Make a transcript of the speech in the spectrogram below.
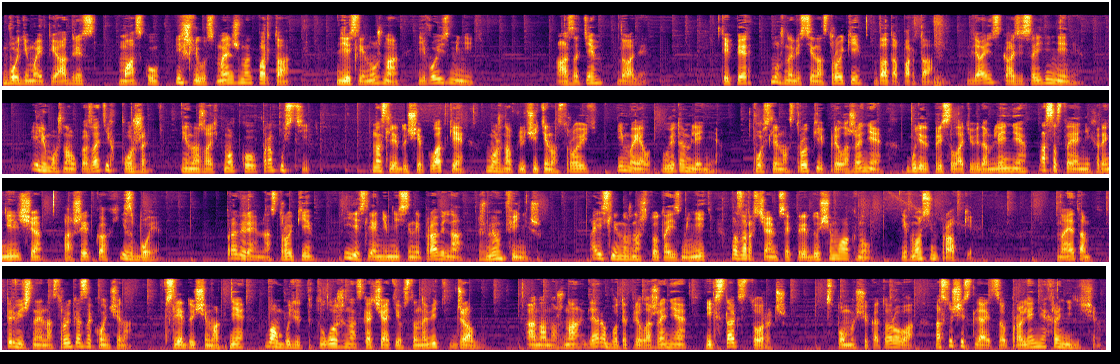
Вводим IP адрес, маску и шлюз менеджмент порта, если нужно его изменить. А затем далее. Теперь нужно ввести настройки дата порта для искази соединения. Или можно указать их позже и нажать кнопку пропустить. На следующей вкладке можно включить и настроить email уведомления. После настройки приложение будет присылать уведомления о состоянии хранилища, ошибках и сбое. Проверяем настройки и если они внесены правильно, жмем финиш. А если нужно что-то изменить, возвращаемся к предыдущему окну и вносим правки. На этом первичная настройка закончена. В следующем окне вам будет предложено скачать и установить Java. Она нужна для работы приложения Xstack Storage с помощью которого осуществляется управление хранилищем.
